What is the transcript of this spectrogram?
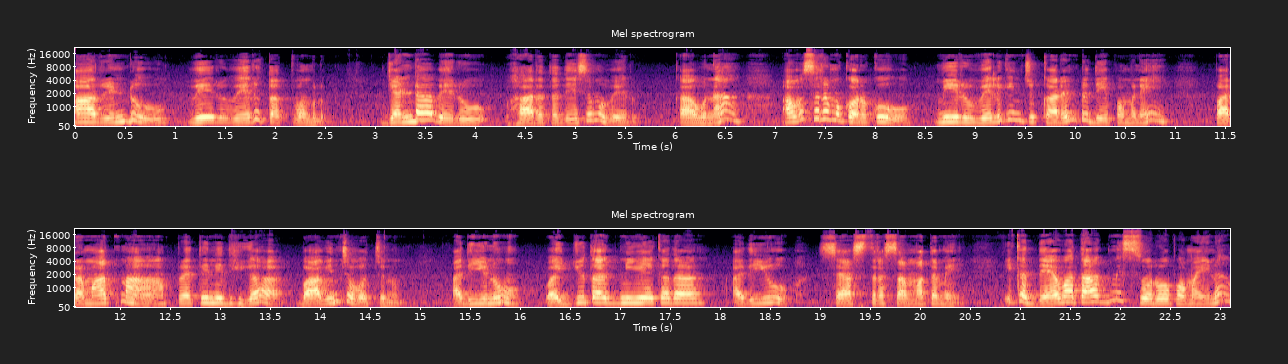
ఆ రెండు వేరు వేరు తత్వములు. జెండా వేరు భారతదేశము వేరు. కావున అవసరము కొరకు మీరు వెలిగించు కరెంటు దీపమునే పరమాత్మ ప్రతినిధిగా భావించవచ్చును. అదియును వైద్యుతాగ్నియే కదా. అదియు శాస్త్ర సమ్మతమే ఇక దేవతాగ్ని స్వరూపమైన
